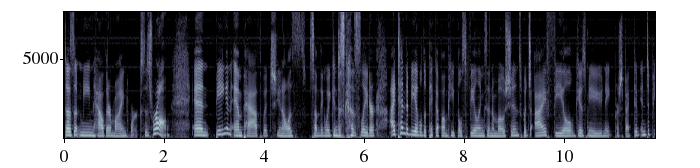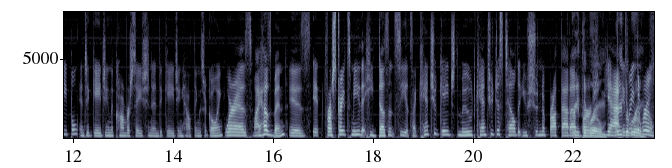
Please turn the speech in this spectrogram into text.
doesn't mean how their mind works is wrong. And being an empath, which, you know, is something we can discuss later, I tend to be able to pick up on people's feelings and emotions, which I feel gives me a unique perspective into people, into gauging the conversation, into gauging how things are going. Whereas my husband is, it frustrates me that he doesn't see. It's like, can't you gauge the mood? Can't you just tell that you shouldn't have brought that up? Read the room. Yeah, Read the read the room. room.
